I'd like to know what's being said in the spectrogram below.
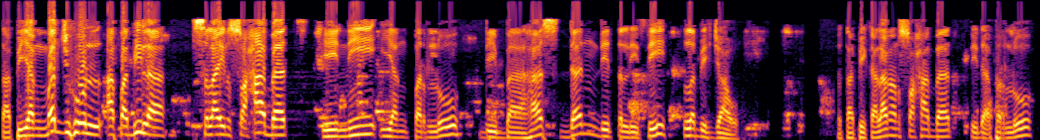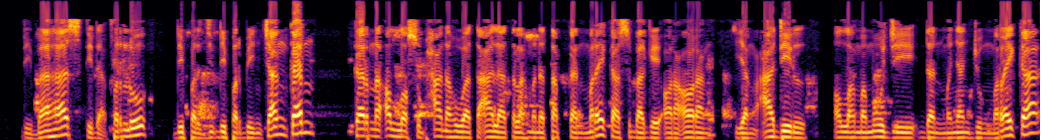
Tapi yang majhul apabila selain sahabat ini yang perlu dibahas dan diteliti lebih jauh. Tetapi kalangan sahabat tidak perlu dibahas, tidak perlu diper, diperbincangkan karena Allah Subhanahu wa taala telah menetapkan mereka sebagai orang-orang yang adil. Allah memuji dan menyanjung mereka.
